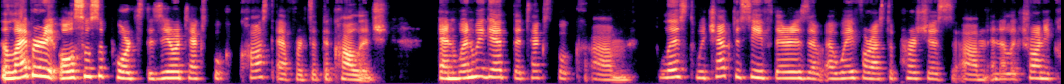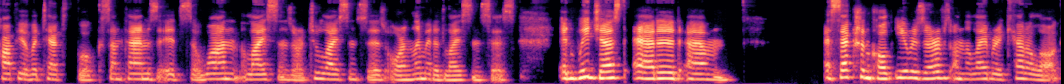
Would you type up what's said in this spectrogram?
The library also supports the zero textbook cost efforts at the college. And when we get the textbook um, list, we check to see if there is a, a way for us to purchase um, an electronic copy of a textbook. Sometimes it's one license or two licenses or unlimited licenses. And we just added um, a section called e-reserves on the library catalog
